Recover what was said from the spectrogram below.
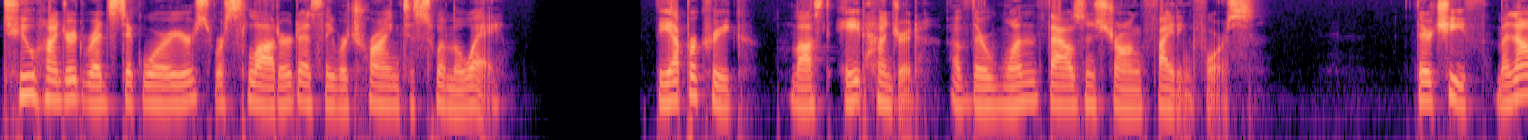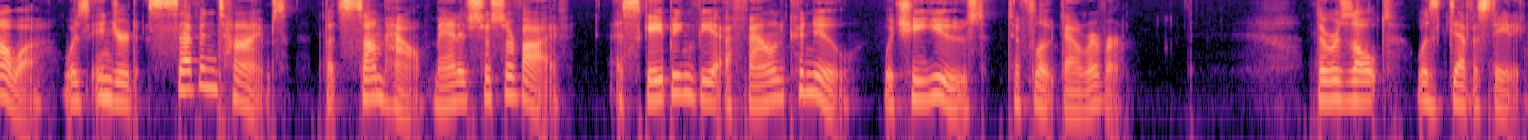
200 Red Stick warriors were slaughtered as they were trying to swim away. The Upper Creek lost 800 of their 1,000 strong fighting force. Their chief, Menawa, was injured seven times, but somehow managed to survive, escaping via a found canoe which he used to float downriver. The result was devastating,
